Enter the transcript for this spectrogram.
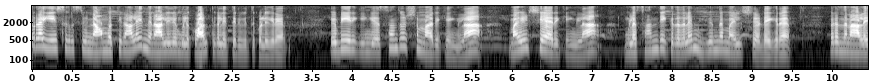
ஆண்டவராக இயேசு கிறிஸ்துவின் நாமத்தினாலே இந்த நாளில் உங்களுக்கு வாழ்த்துக்களை தெரிவித்துக் கொள்கிறேன். எப்படி இருக்கீங்க? சந்தோஷமாக இருக்கீங்களா? மகிழ்ச்சியாக இருக்கீங்களா? உங்களை சந்திக்கிறதுல மிகுந்த மகிழ்ச்சி அடைகிறேன். பிறந்த நாளை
